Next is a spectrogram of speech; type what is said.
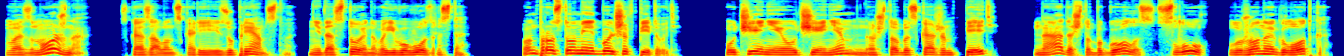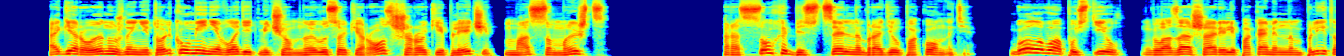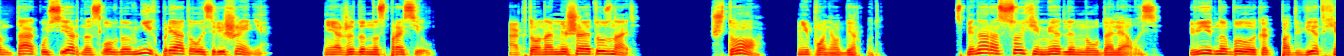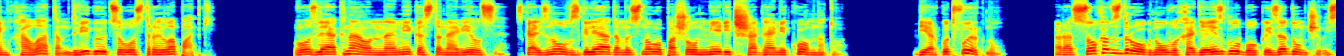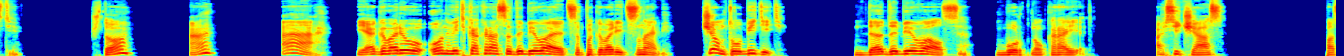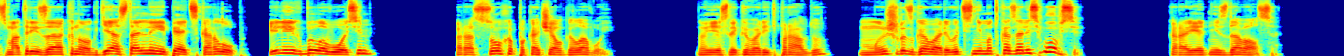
«Возможно», — сказал он скорее из упрямства, недостойного его возраста, — «он просто умеет больше впитывать. Учение учением, но чтобы, скажем, петь, надо, чтобы голос, слух, луженая глотка. А герою нужны не только умение владеть мечом, но и высокий рост, широкие плечи, масса мышц. Рассоха бесцельно бродил по комнате. Голову опустил, глаза шарили по каменным плитам так усердно, словно в них пряталось решение. Неожиданно спросил. «А кто нам мешает узнать?» «Что?» — не понял Беркут. Спина Рассохи медленно удалялась. Видно было, как под ветхим халатом двигаются острые лопатки. Возле окна он на миг остановился, скользнул взглядом и снова пошел мерить шагами комнату. Беркут фыркнул. Рассоха вздрогнул, выходя из глубокой задумчивости. «Что? А? А, я говорю, он ведь как раз и добивается поговорить с нами. Чем-то убедить». «Да добивался», — буркнул Караед. «А сейчас?» Посмотри за окно, где остальные пять скорлуп? Или их было восемь?» Рассоха покачал головой. «Но если говорить правду, мы ж разговаривать с ним отказались вовсе». Караед не сдавался.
